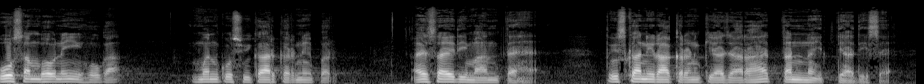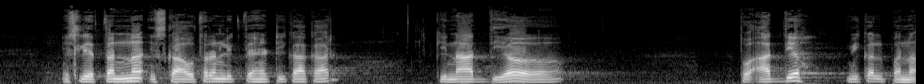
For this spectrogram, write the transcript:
वो संभव नहीं होगा मन को स्वीकार करने पर। ऐसा यदि मानते हैं तो इसका निराकरण किया जा रहा है तन्न इत्यादि से। इसलिए तन्न, इसका अवतरण लिखते हैं टीकाकार, कि नाद्य तो आद्य विकल्प न,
